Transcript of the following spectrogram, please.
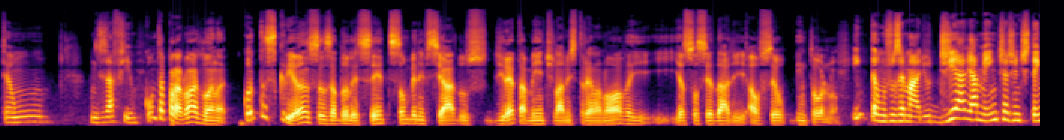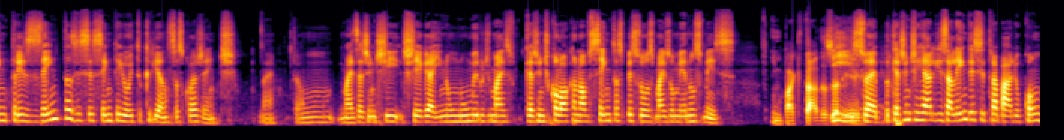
Então, um desafio. Conta para nós, Luana, quantas crianças, adolescentes são beneficiados diretamente lá no Estrela Nova e, e, a sociedade ao seu entorno? Então, José Mário, diariamente a gente tem 368 crianças com a gente, né? Então, mas a gente chega aí num número de mais que a gente coloca 900 pessoas mais ou menos mês impactadas ali. Isso é, porque a gente realiza além desse trabalho com,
